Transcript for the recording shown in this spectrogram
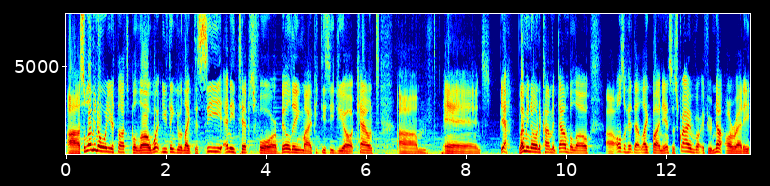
Uh, so let me know what your thoughts below. What do you think you would like to see? Any tips for building my PTCGO account? Um, and yeah, let me know in a comment down below. Uh, also hit that like button and subscribe if you're not already.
